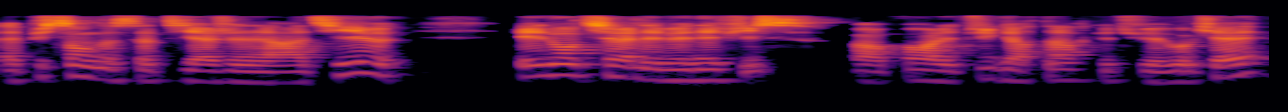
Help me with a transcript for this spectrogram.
la puissance de cette IA générative, et d'en tirer les bénéfices par rapport à l'étude Gartner que tu évoquais,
